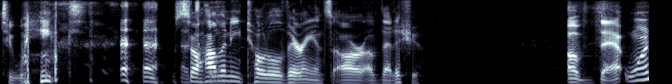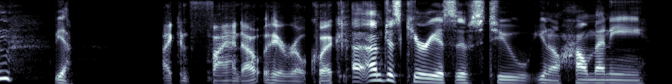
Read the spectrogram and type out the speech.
two weeks. So how many total variants are of that issue? of that one, Yeah. I can find out here real quick. I- I'm just curious as to you know how many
